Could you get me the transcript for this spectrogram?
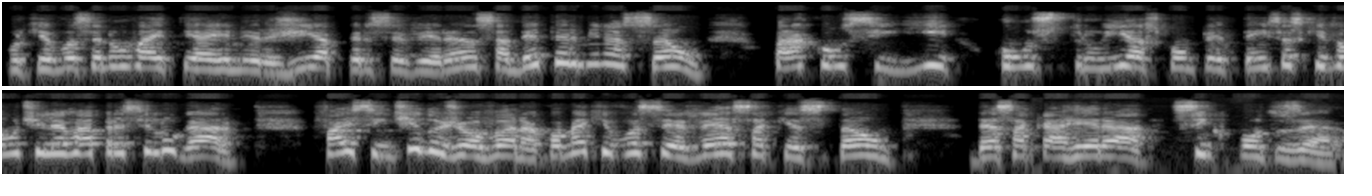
porque você não vai ter a energia, a perseverança, a determinação para conseguir construir as competências que vão te levar para esse lugar. Faz sentido, Giovana? Como é que você vê essa questão dessa carreira 5.0?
